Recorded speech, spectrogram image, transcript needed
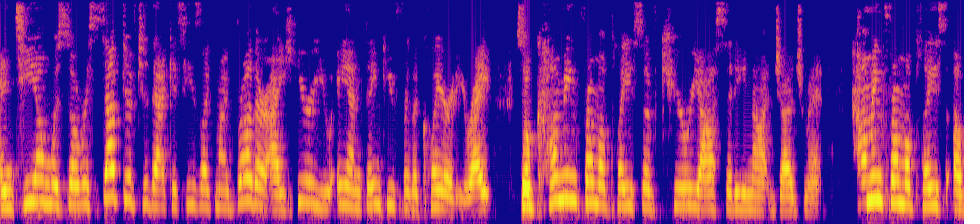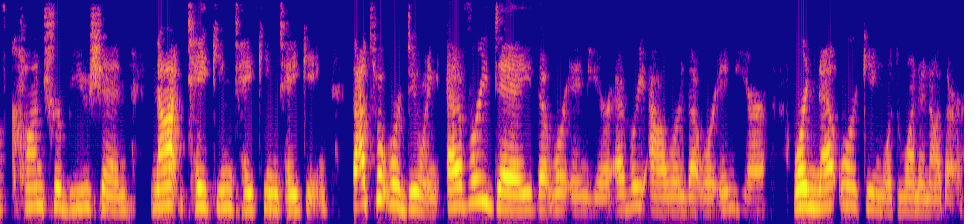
And TM was so receptive to that because he's like, my brother, I hear you. And thank you for the clarity, right? So coming from a place of curiosity, not judgment, coming from a place of contribution, not taking, taking, taking. That's what we're doing every day that we're in here, every hour that we're in here. We're networking with one another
